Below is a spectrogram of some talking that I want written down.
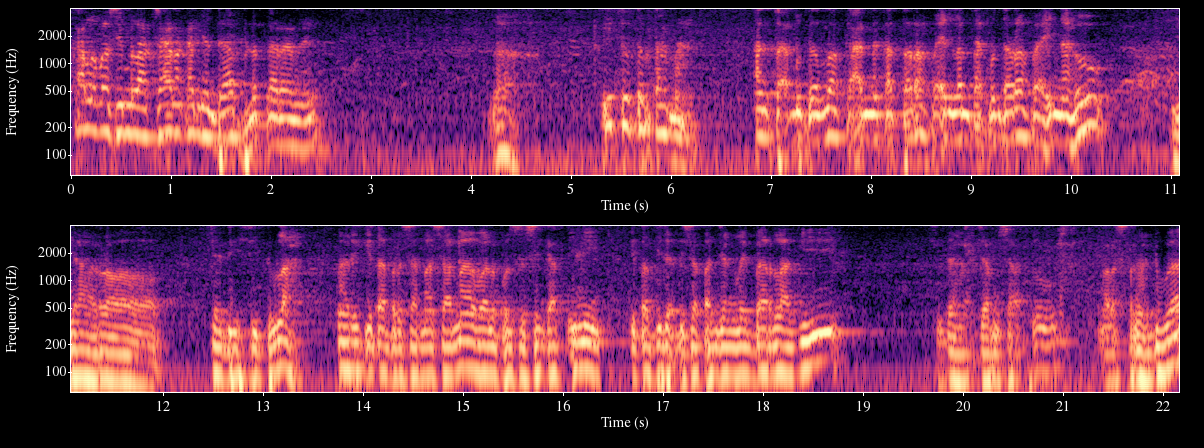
kalau masih melaksanakannya dablek karena Nah, itu terutama anta budallah ka annaka tarah fa in lam takun tarah fa innahu ya Rob jadi situlah. Mari kita bersama-sama walaupun sesingkat ini kita tidak bisa panjang lebar lagi. Sudah jam satu malah setengah dua.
